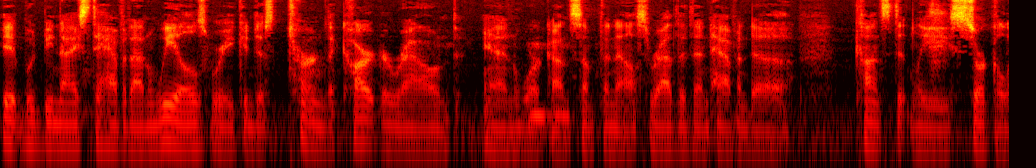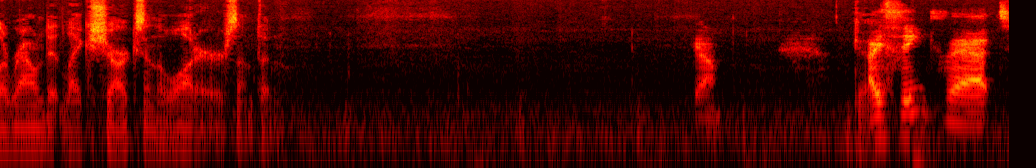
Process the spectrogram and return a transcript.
it would be nice to have it on wheels where you can just turn the cart around and work mm-hmm. on something else rather than having to constantly circle around it like sharks in the water or something. Yeah. Okay. I think that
